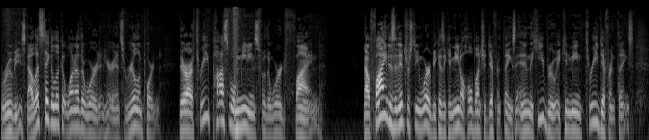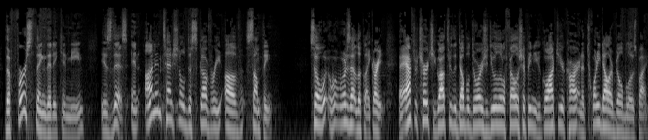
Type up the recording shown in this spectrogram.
rubies. Now let's take a look at one other word in here, and it's real important. There are three possible meanings for the word find. Now, find is an interesting word because it can mean a whole bunch of different things. And in the Hebrew, it can mean three different things. The first thing that it can mean is this an unintentional discovery of something. So, what does that look like? All right, after church, you go out through the double doors, you do a little fellowshipping, you go out to your car, and a $20 bill blows by.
